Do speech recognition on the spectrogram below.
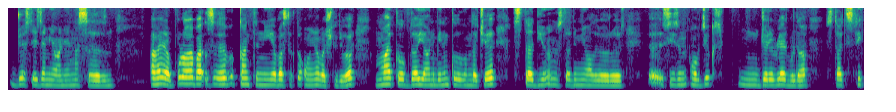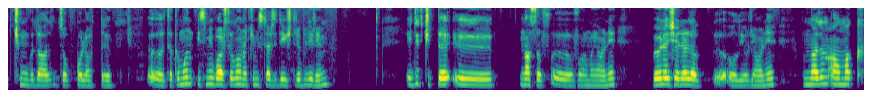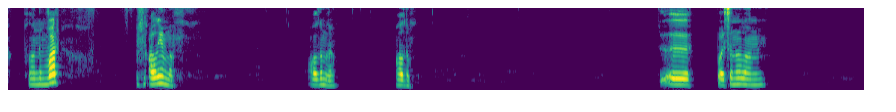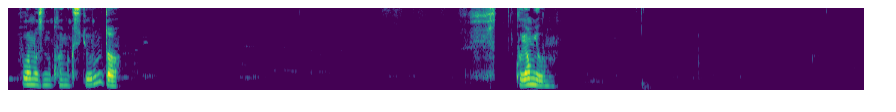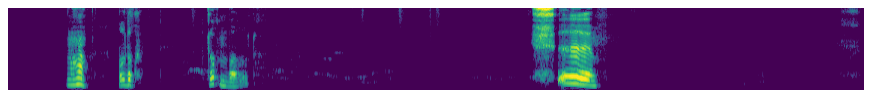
göstereceğim yani nasıl. Hayır buraya basıp kantiniye bastıkta oyuna başlıyor. My Club'da yani benim kulübümdeki stadyum, stadyumu alıyoruz. Ee, season objects hmm, görevler burada. Statistik kim daha çok gol attı. Ee, takımın ismi Barcelona. Kim isterse değiştirebilirim. Edit kitle e, nasıl e, forma yani. Böyle şeyler de e, oluyor yani. Bunlardan almak planım var. Alayım mı? Aldım da. Aldım. Ee, Barcelona'nın formasını koymak istiyorum da. Koyamıyorum. Aha bulduk. Çok mu bol Ee,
